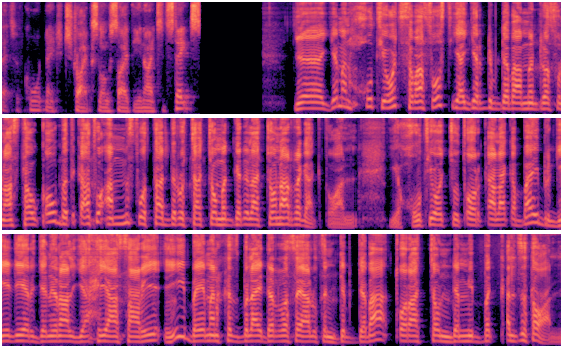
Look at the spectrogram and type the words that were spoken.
የየመን ሁቲዎች 73 የአየር ድብደባ መድረሱን አስታውቀው በጥቃቱ አምስት ወታደሮቻቸው መገደላቸውን አረጋግጠዋል። የሁቲዎቹ ጦር ቃል አቀባይ ብሪጌዲየር ጄኔራል ያህያ ሳሪዒ በየመን ሕዝብ ላይ ደረሰ ያሉትን ድብደባ ጦራቸው እንደሚበቀል ዝተዋል።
